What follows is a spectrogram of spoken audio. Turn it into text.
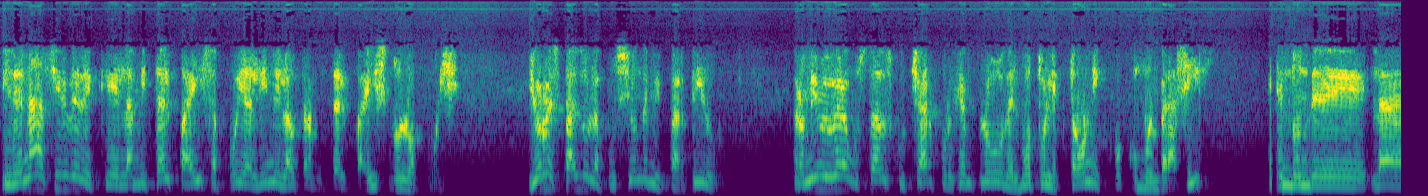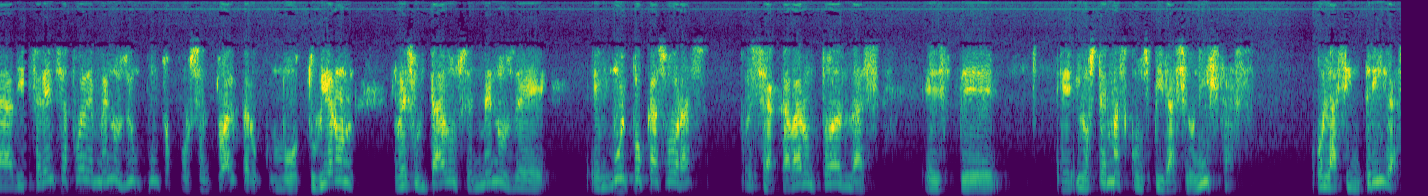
Y de nada sirve de que la mitad del país apoye al INE y la otra mitad del país no lo apoye. Yo respaldo la posición de mi partido, pero a mí me hubiera gustado escuchar, por ejemplo, del voto electrónico, como en Brasil, en donde la diferencia fue de menos de un punto porcentual, pero como tuvieron resultados en menos de en muy pocas horas, pues se acabaron todas las este eh, los temas conspiracionistas o las intrigas.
